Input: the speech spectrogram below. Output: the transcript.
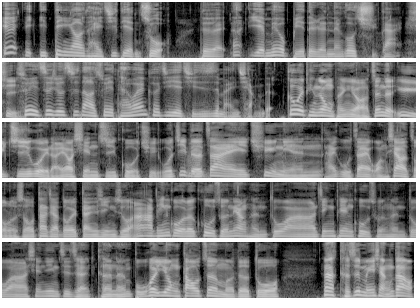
因为你一定要台积电做。对不对？那也没有别的人能够取代，是，所以这就知道，所以台湾科技业其实是蛮强的。各位听众朋友啊，真的预知未来要先知过去。我记得在去年台股在往下走的时候，大家都会担心说啊，苹果的库存量很多啊，晶片库存很多啊，先进制程可能不会用到这么的多。那可是没想到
